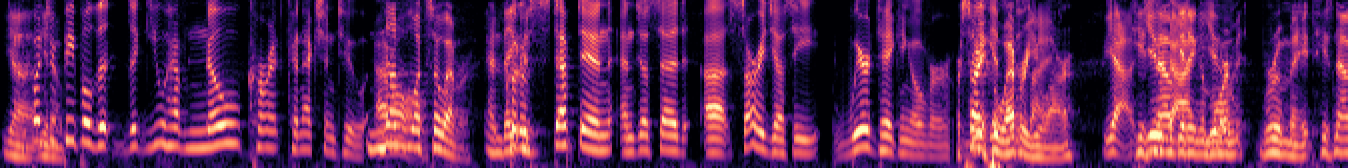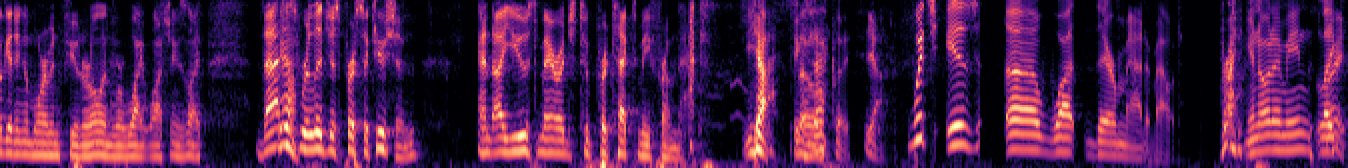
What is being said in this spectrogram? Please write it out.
yeah, A bunch you know, of people that, that you have no current connection to none whatsoever, and they could could, have stepped in and just said, uh, "Sorry, Jesse, we're taking over." or sorry, We get to whoever you are. Yeah, he's now getting a you. Mormon roommate. He's now getting a Mormon funeral, and we're whitewashing his life. That is Yeah. religious persecution, and I used marriage to protect me from that. Yeah, So, exactly. Yeah, Which is uh, what they're mad about. right. You know what I mean? Like Right.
